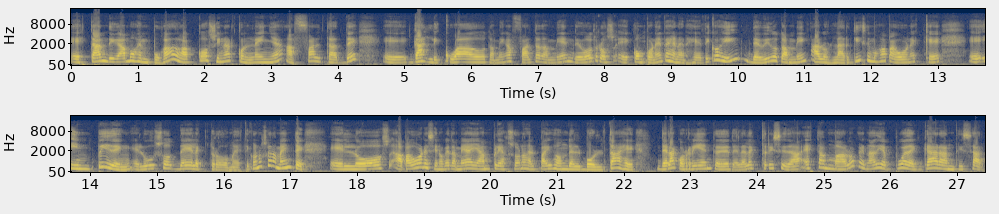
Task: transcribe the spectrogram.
están, digamos, empujados a cocinar con leña a falta de eh, gas licuado, también a falta también de otros eh, componentes energéticos y debido también a los larguísimos apagones que impiden el uso de electrodomésticos. No solamente los apagones, sino que también hay amplias zonas del país donde el voltaje de la corriente de la electricidad es tan malo que nadie puede garantizar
